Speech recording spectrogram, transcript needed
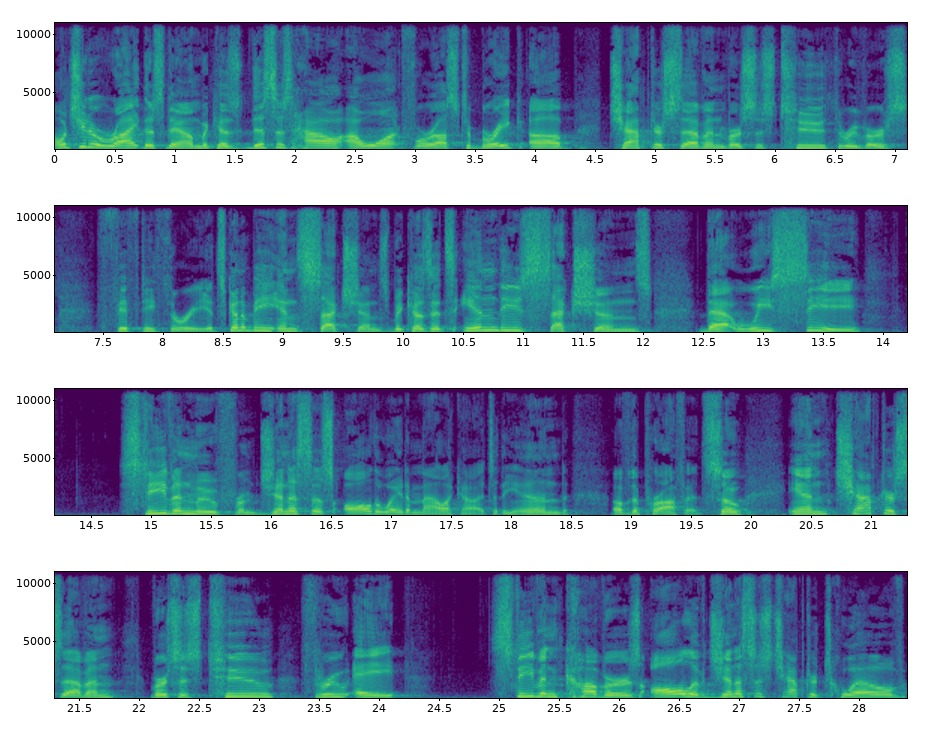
I want you to write this down because this is how I want for us to break up chapter 7, verses 2 through verse 53. It's going to be in sections because it's in these sections that we see Stephen move from Genesis all the way to Malachi, to the end of the prophets. So in chapter 7, verses 2 through 8, Stephen covers all of Genesis chapter 12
